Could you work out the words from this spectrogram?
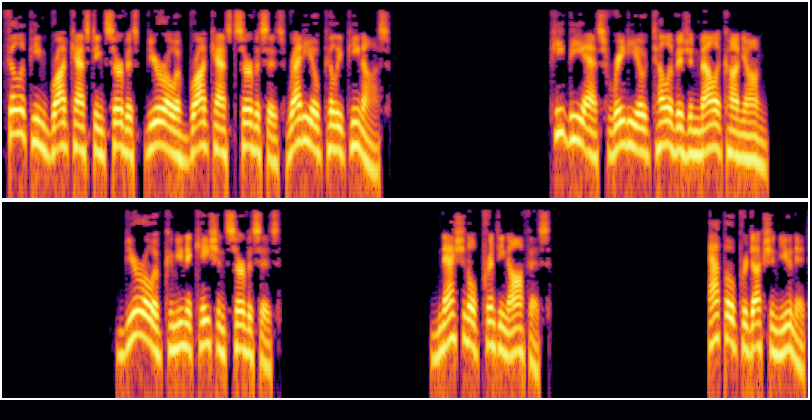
Philippine Broadcasting Service – Bureau of Broadcast Services Radio Pilipinas. PBS Radio Television Malacañang Bureau of Communication Services. National Printing Office. APO Production Unit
